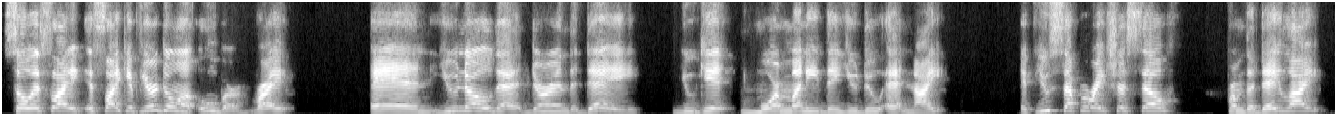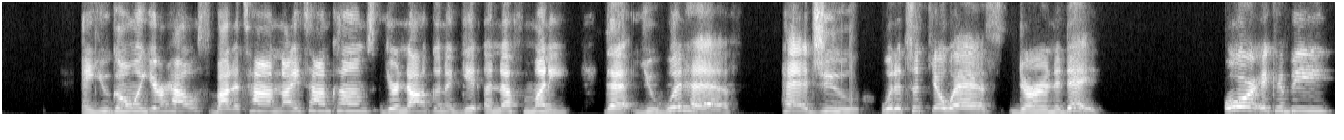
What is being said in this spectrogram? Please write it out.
So it's like, it's like if you're doing Uber, right? And you know that during the day, you get more money than you do at night. If you separate yourself from the daylight and you go in your house, by the time nighttime comes, you're not gonna get enough money that you would have had you would have took your ass during the day. Or it could be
